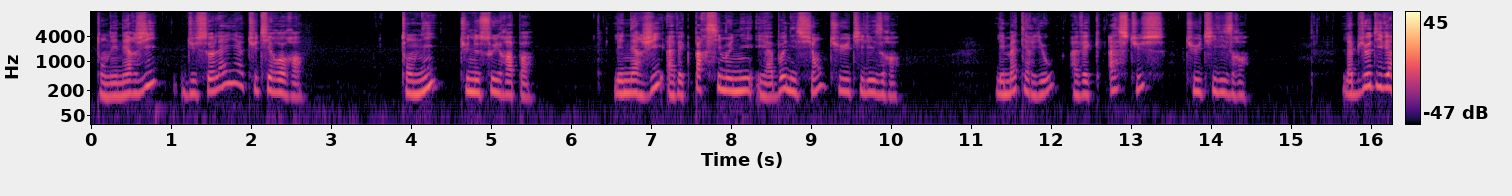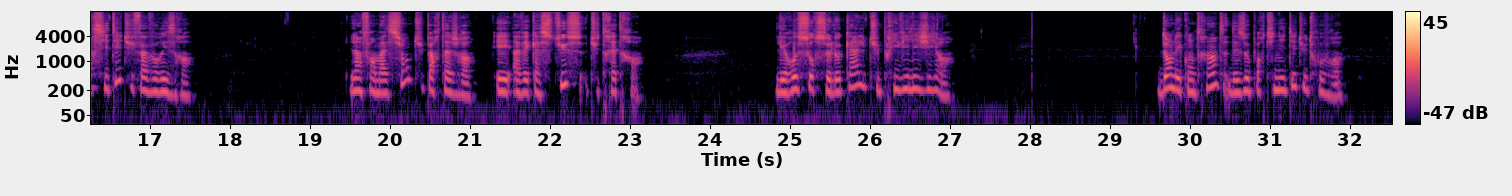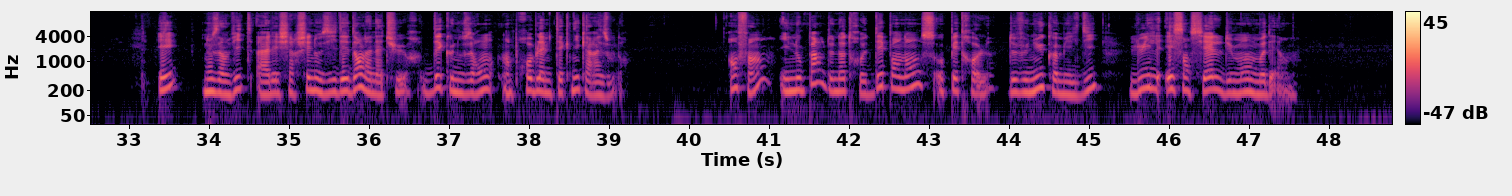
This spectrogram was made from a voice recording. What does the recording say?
Ton énergie, du soleil, tu tireras. Ton nid, tu ne souilleras pas. L'énergie, avec parcimonie et à bon escient, tu utiliseras. Les matériaux, avec astuce, tu utiliseras. La biodiversité, tu favoriseras. L'information, tu partageras. Et avec astuce, tu traiteras. Les ressources locales, tu privilégieras. Dans les contraintes, des opportunités, tu trouveras. Et nous invite à aller chercher nos idées dans la nature dès que nous aurons un problème technique à résoudre. Enfin, il nous parle de notre dépendance au pétrole, devenu, comme il dit, l'huile essentielle du monde moderne.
